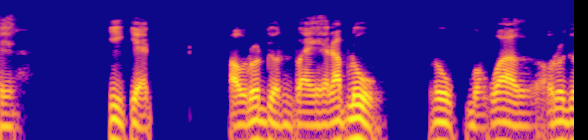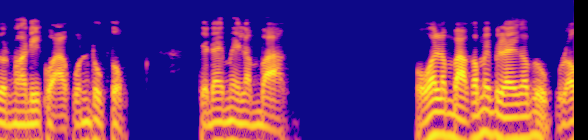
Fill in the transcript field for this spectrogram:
ยขี้เกียจเอารถยนต์ไปรับลูก ลูกบอกว่าเอารถยนต์มาดีกว่าฝนตกตกจะได้ไม่ลำบาก บอกว่าลำบากก็ไม่เป็นไรครับลูกเรา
